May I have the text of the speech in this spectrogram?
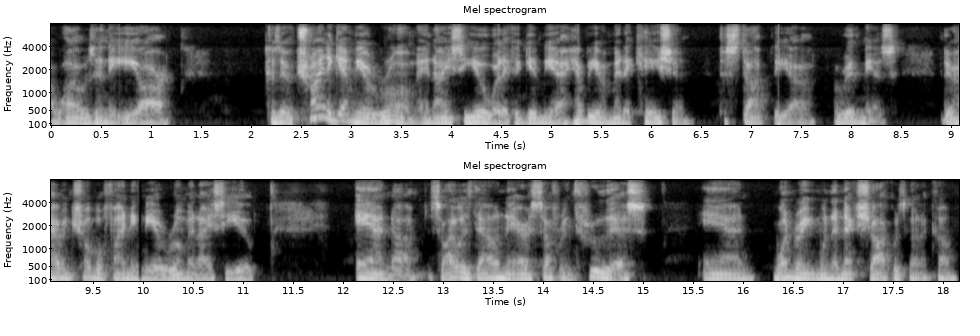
while I was in the ER. Because they were trying to get me a room in ICU where they could give me a heavier medication to stop the uh, arrhythmias. They were having trouble finding me a room in ICU. And so I was down there suffering through this and wondering when the next shock was going to come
